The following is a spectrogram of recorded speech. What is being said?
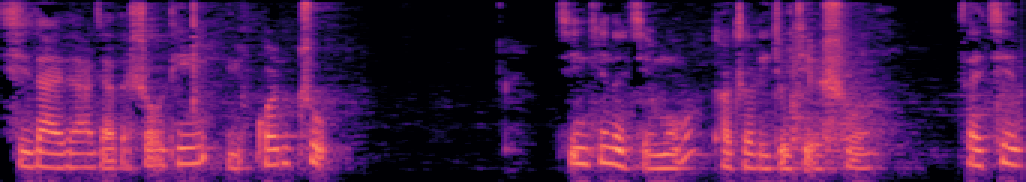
期待大家的收听与关注。今天的节目到这里就结束了，再见。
